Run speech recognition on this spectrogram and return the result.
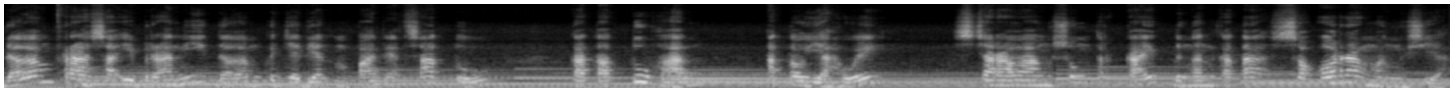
Dalam frasa Ibrani dalam kejadian 4 ayat 1, kata Tuhan atau Yahweh secara langsung terkait dengan kata seorang manusia.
